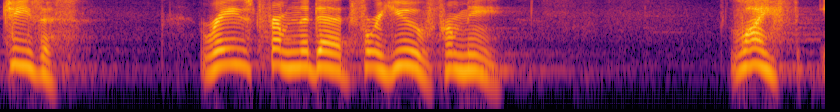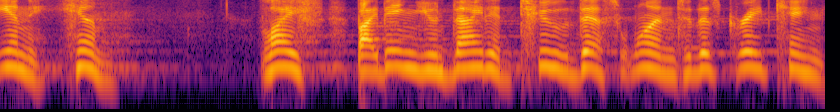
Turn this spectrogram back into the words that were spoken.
Jesus, raised from the dead for you, for me. Life in Him. Life by being united to this one, to this great King.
